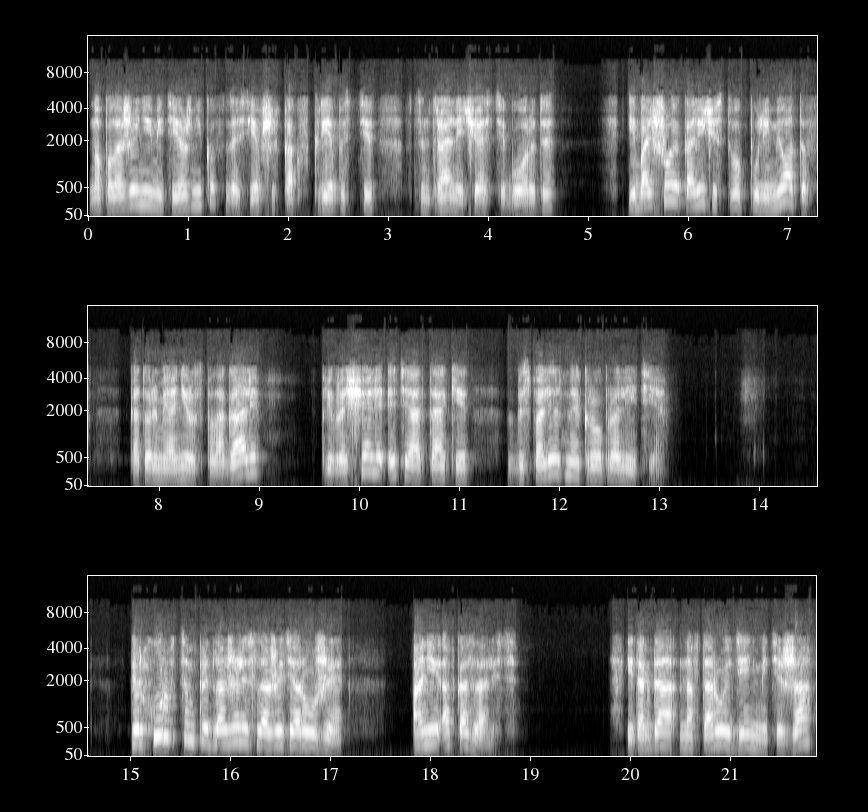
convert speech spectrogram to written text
но положение мятежников, засевших как в крепости в центральной части города, и большое количество пулеметов — которыми они располагали, превращали эти атаки в бесполезное кровопролитие. Перхуровцам предложили сложить оружие, они отказались. И тогда на второй день мятежа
